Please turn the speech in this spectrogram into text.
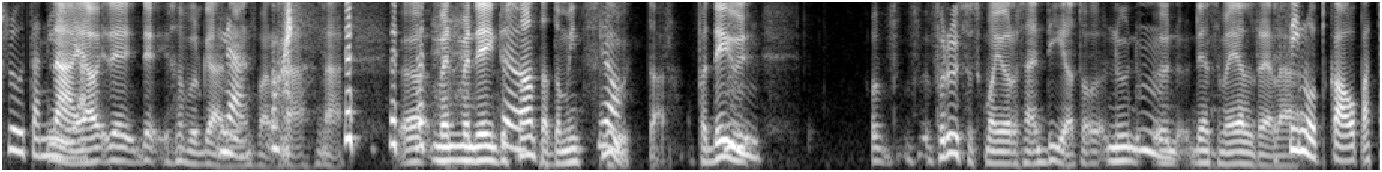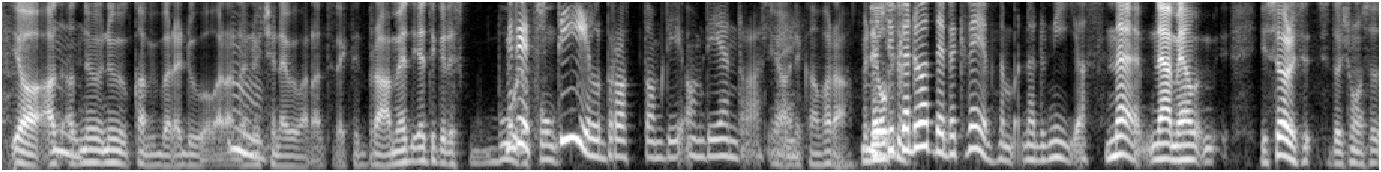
sluta nia? Nej, jag, det, det, så vulgär vill jag Nej. inte vara. Nej, nej. Men, men det är intressant att de inte Ja. slutar. För det är ju... Mm. Förut så skulle man göra så här en deal, att nu, Mm. den som är äldre eller... Sinutkaupat. Ja, att, att nu, nu kan vi börja dua varandra, nu känner vi varandra tillräckligt bra. Men jag, jag tycker det borde Men det är ett stilbrott om de, om de ändrar sig. Ja, det kan vara. Men, Men också... tycker du att det är bekvämt när, när du nias? Nej, nej men jag, i servicesituationer så,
